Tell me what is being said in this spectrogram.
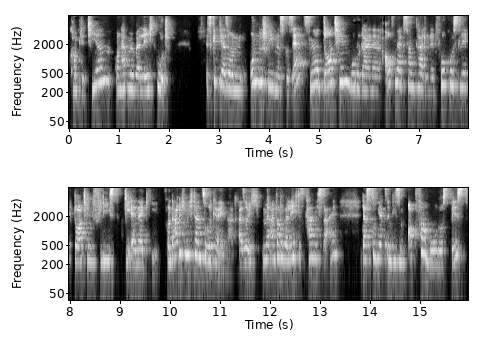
komplettieren und habe mir überlegt, gut, es gibt ja so ein ungeschriebenes Gesetz, ne? dorthin, wo du deine Aufmerksamkeit und den Fokus legst, dorthin fließt die Energie. Und da habe ich mich dann zurückerinnert. Also ich mir einfach überlegt, es kann nicht sein, dass du jetzt in diesem Opfermodus bist,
